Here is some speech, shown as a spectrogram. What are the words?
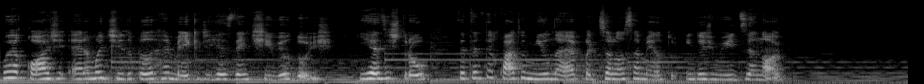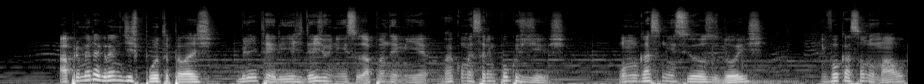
o recorde era mantido pelo remake de Resident Evil 2, que registrou 74 mil na época de seu lançamento em 2019. A primeira grande disputa pelas bilheterias desde o início da pandemia vai começar em poucos dias. Um Lugar Silencioso 2, Invocação do Mal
